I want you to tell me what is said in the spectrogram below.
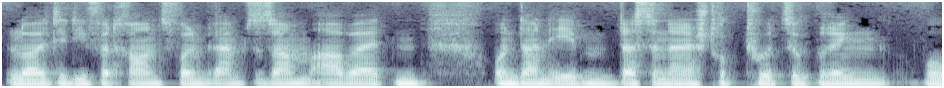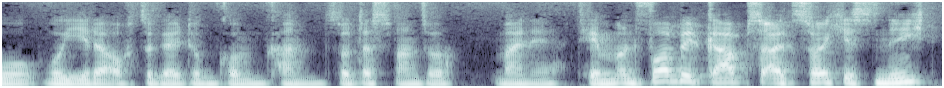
Leute, die vertrauensvoll mit einem zusammenarbeiten und dann eben das in eine Struktur zu bringen, wo, wo jeder auch zur Geltung kommen kann. So, das waren so meine Themen. Und Vorbild gab es als solches nicht.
